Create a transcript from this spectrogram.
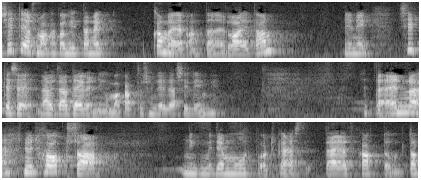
sitten jos mä katsonkin tänne kameraan, tänne laitaan, niin, niin sitten se näyttää teille niin kuin mä katsoisin teitä silmiin. Että en nyt hoksaa, niin kuin miten muut podcastajat katsoo, mutta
